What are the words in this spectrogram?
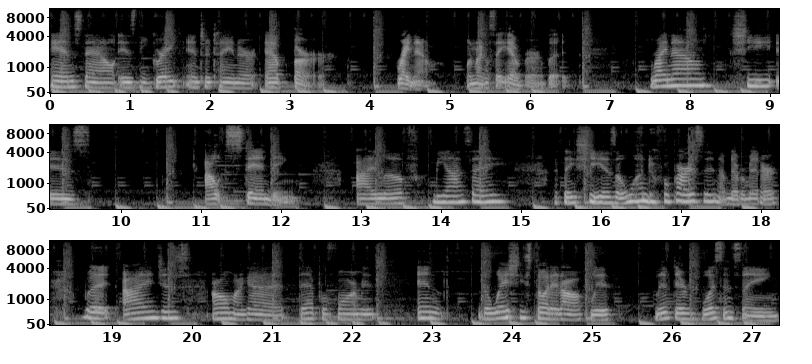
hands down, is the great entertainer ever. Right now. I'm not gonna say ever, but right now, she is outstanding. I love Beyonce. I think she is a wonderful person. I've never met her, but I just, oh my God, that performance and the way she started off with lift every voice and sing.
